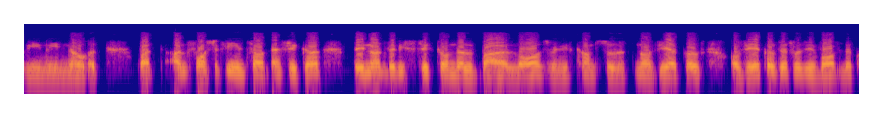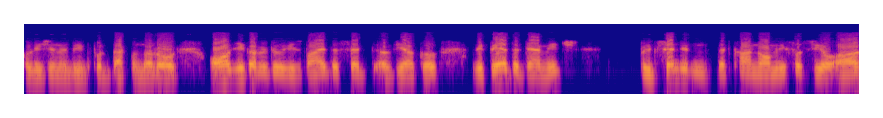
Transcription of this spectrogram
we may know it. But unfortunately, in South Africa, they're not very strict on the laws when it comes to written off vehicles or vehicles that was involved in a collision and being put back on the road. All you got to do is buy the said uh, vehicle, repair the damage, We'd send it in that car normally for COR,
